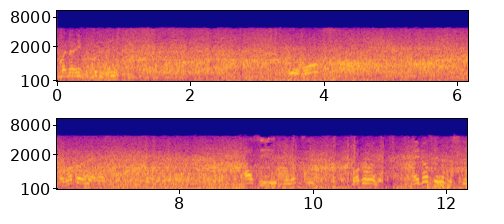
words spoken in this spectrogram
I might not even put it in. Yeah, walls. Hey, walk around that house. I see it. Hey, let see it. Walk around it. Hey, don't stand up and spin.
